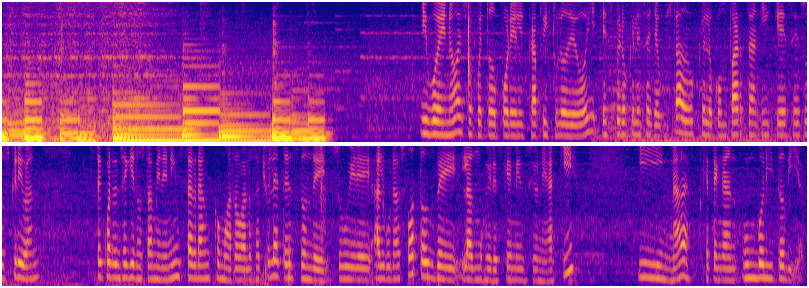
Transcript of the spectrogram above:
Y bueno, eso fue todo por el capítulo de hoy. Espero que les haya gustado, que lo compartan y que se suscriban Recuerden seguirnos también en Instagram como arroba los achuletes, donde subiré algunas fotos de las mujeres que mencioné aquí. Y nada, que tengan un bonito día.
